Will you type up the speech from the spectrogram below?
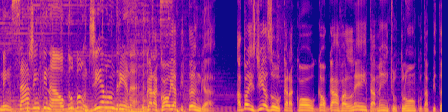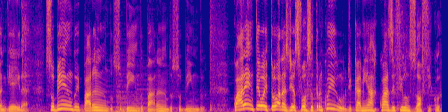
Mensagem final do Bom Dia Londrina. O caracol e a pitanga. Há dois dias o caracol galgava lentamente o tronco da pitangueira, subindo e parando, subindo, parando, subindo. 48 horas de esforço tranquilo, de caminhar quase filosófico.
